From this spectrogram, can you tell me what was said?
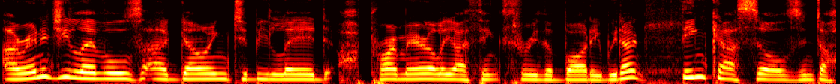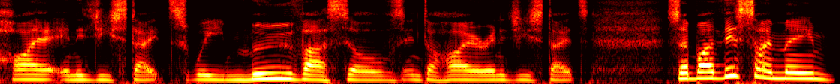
our energy levels are going to be led primarily, I think, through the body. We don't think ourselves into higher energy states, we move ourselves into higher energy states. So, by this, I mean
